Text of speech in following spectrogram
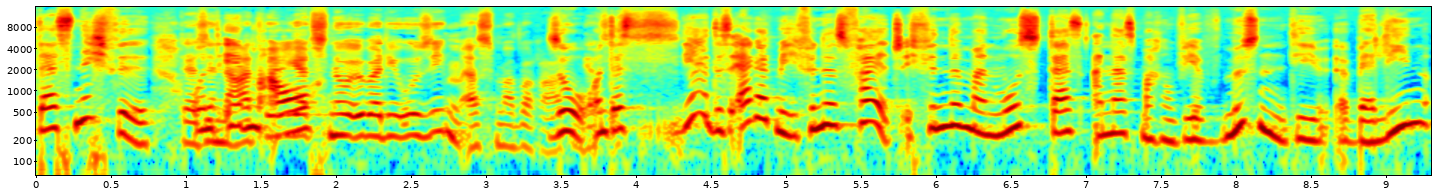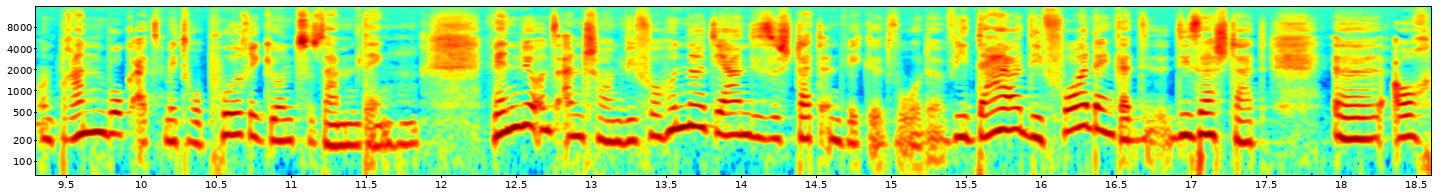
das nicht will. Der und Senat eben will auch jetzt nur über die U7 erstmal beraten. so, Jetzt und das, ja, das ärgert mich. Ich finde es falsch. Ich finde, man muss das anders machen. Wir müssen die äh, Berlin und Brandenburg als Metropolregion zusammendenken. Wenn wir uns anschauen, wie vor 100 Jahren diese Stadt entwickelt wurde, wie da die Vordenker dieser Stadt äh, auch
